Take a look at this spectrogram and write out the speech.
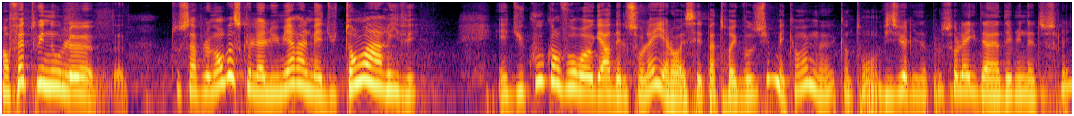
En fait, oui, nous le, tout simplement parce que la lumière, elle met du temps à arriver. Et du coup, quand vous regardez le soleil, alors essayez pas trop avec vos yeux, mais quand même, quand on visualise un peu le soleil derrière des lunettes de soleil,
